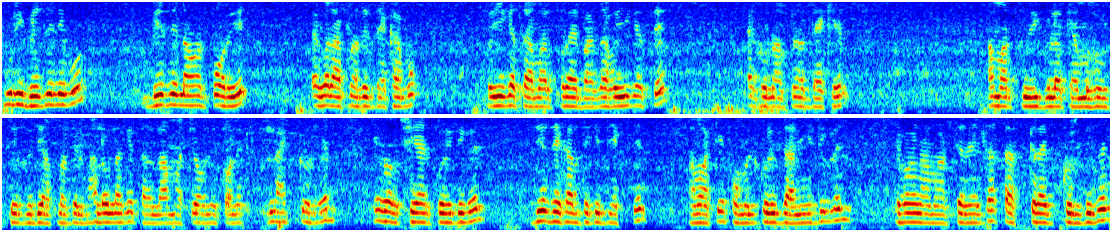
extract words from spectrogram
পুরি ভেজে নেব। ভেজে নেওয়ার পরে এবার আপনাদের দেখাবো। হয়ে গেছে, আমার প্রায় ভাজা হয়ে গেছে। এখন আপনারা দেখেন আমার পুরিগুলো কেমন হয়েছে। যদি আপনাদের ভালো লাগে তাহলে আমাকে অনেক অনেক লাইক করবেন এবং শেয়ার করে দিবেন। যে যেখান থেকে দেখছেন আমাকে কমেন্ট করে জানিয়ে দিবেন এবং আমার চ্যানেলটা সাবস্ক্রাইব করে দিবেন।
